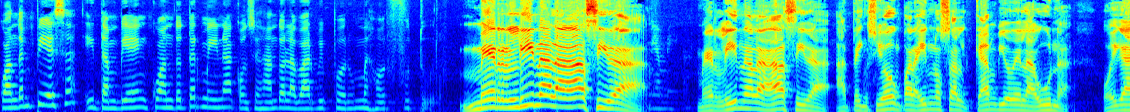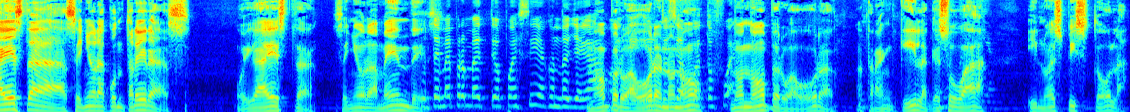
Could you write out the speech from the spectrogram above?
cuando empieza y también cuando termina aconsejando a la Barbie por un mejor futuro. Merlina la ácida. Merlina la ácida. Atención para irnos al cambio de la una. Oiga esta, señora Contreras. Oiga esta, señora Méndez. Usted me prometió poesía cuando llegamos. No, pero ahora, no, no. No, no, pero ahora. Tranquila, que eso va. Y no es pistola.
